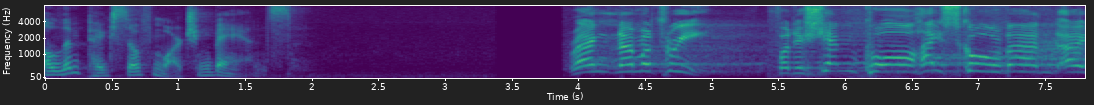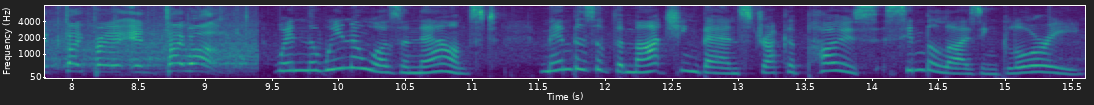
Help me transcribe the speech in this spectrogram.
Olympics of Marching Bands. Rank number three for the Jianguo High School Band at Taipei in Taiwan. When the winner was announced, members of the marching band struck a pose symbolising glory.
